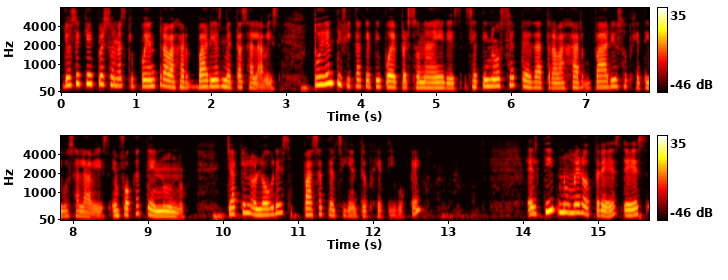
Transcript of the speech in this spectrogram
Yo sé que hay personas que pueden trabajar varias metas a la vez. Tú identifica qué tipo de persona eres. Si a ti no se te da trabajar varios objetivos a la vez, enfócate en uno. Ya que lo logres, pásate al siguiente objetivo, ¿ok? El tip número tres es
